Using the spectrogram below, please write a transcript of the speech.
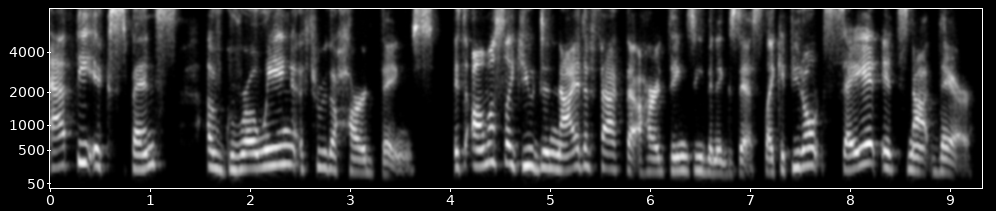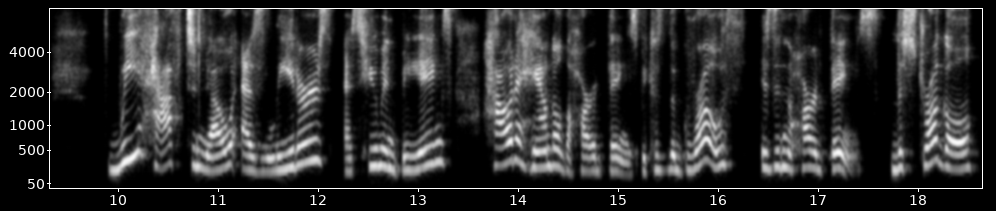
at the expense of growing through the hard things. It's almost like you deny the fact that hard things even exist. Like if you don't say it it's not there we have to know as leaders as human beings how to handle the hard things because the growth is in the hard things. The struggle,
